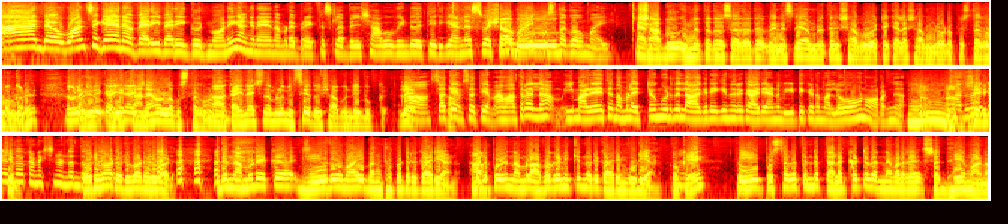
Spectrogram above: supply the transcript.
And once again a very very good morning അങ്ങനെ നമ്മുടെ ബ്രേക്ക്ഫാസ്റ്റ് ക്ലബിൽ ഷാബു വീണ്ടും എത്തിയിരിക്കുകയാണ്. സ്വച്ഛവുമായി. പുസ്തകവുമായി. ഷാബു ഇന്നത്തെ ദിവസം അതായത് വെനസ്ഡേ ആകുമ്പോഴത്തേക്ക് ഷാബു ഒറ്റയ്ക്കല്ല ഷാബുന്റെ കൂടെ പുസ്തകമുണ്ട്. കഴിഞ്ഞ ആഴ്ച- കനമുള്ള ആ പുസ്തകമാണ് കഴിഞ്ഞ ആഴ്ച നമ്മൾ മിസ് ചെയ്തു ഷാബുന്റെ ബുക്ക് സത്യം സത്യം. മാത്രമല്ല ഈ മഴയത്ത് നമ്മൾ ഏറ്റവും കൂടുതൽ ആഗ്രഹിക്കുന്ന ഒരു കാര്യമാണ് വീട്ടിൽ കിടന്ന് നല്ലോണം ഉറങ്ങുക. കണക്ഷൻ ഉണ്ടെന്ന് ഒരുപാട് ഒരുപാട് ഒരുപാട്. ഇത് നമ്മുടെയൊക്കെ ജീവിതവുമായി ബന്ധപ്പെട്ട ഒരു കാര്യമാണ് പലപ്പോഴും നമ്മൾ അവഗണിക്കുന്ന ഒരു കാര്യം കൂടിയാണ്. ഓക്കെ അപ്പൊ ഈ പുസ്തകത്തിന്റെ തലക്കെട്ട് തന്നെ വളരെ ശ്രദ്ധേയമാണ്.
